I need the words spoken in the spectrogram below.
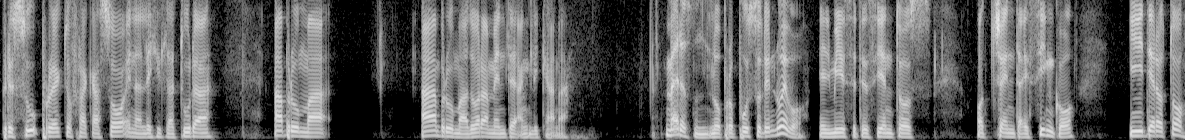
pero su proyecto fracasó en la legislatura abrumadoramente anglicana. Madison lo propuso de nuevo en 1785 y derrotó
